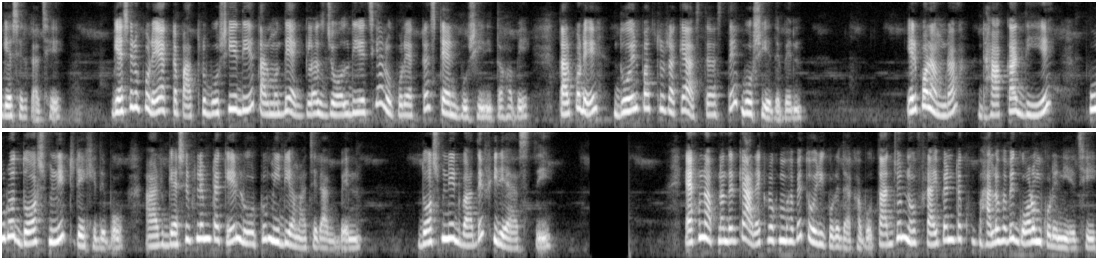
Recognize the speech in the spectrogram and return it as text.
গ্যাসের কাছে। গ্যাসের ওপরে একটা পাত্র বসিয়ে দিয়ে তার মধ্যে এক গ্লাস জল দিয়েছি আর ওপরে একটা স্ট্যান্ড বসিয়ে দিতে হবে। তারপরে দইয়ের পাত্রটাকে আস্তে আস্তে বসিয়ে দেবেন। এরপর আমরা ঢাকা দিয়ে পুরো দশ মিনিট রেখে দেব। আর গ্যাসের ফ্লেমটাকে লো টু মিডিয়াম আঁচে রাখবেন। দশ মিনিট বাদে ফিরে আসছি। এখন আপনাদেরকে আরেক রকমভাবে তৈরি করে দেখাবো। তার জন্য ফ্রাই প্যানটা খুব ভালোভাবে গরম করে নিয়েছি।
